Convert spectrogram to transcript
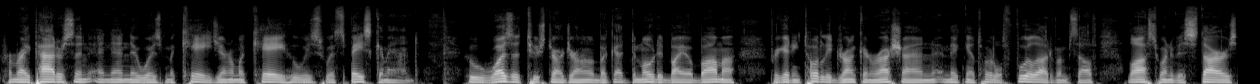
from Wright Patterson, and then there was McKay, General McKay, who was with Space Command, who was a two-star general but got demoted by Obama for getting totally drunk in Russia and making a total fool out of himself. Lost one of his stars,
